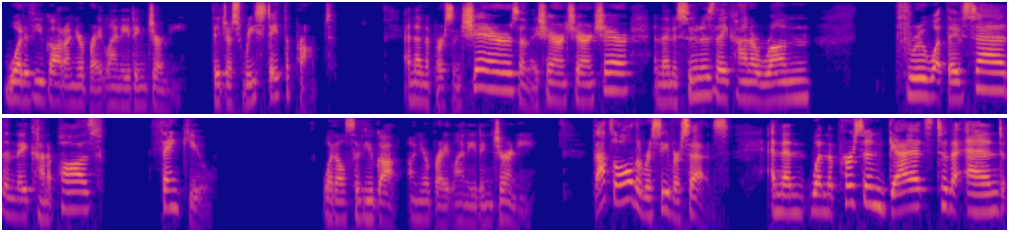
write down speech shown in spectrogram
What have you got on your bright line eating journey? They just restate the prompt. And then the person shares and they share and share and share. And then as soon as they kind of run through what they've said and they kind of pause, thank you. What else have you got on your bright line eating journey? That's all the receiver says. And then when the person gets to the end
